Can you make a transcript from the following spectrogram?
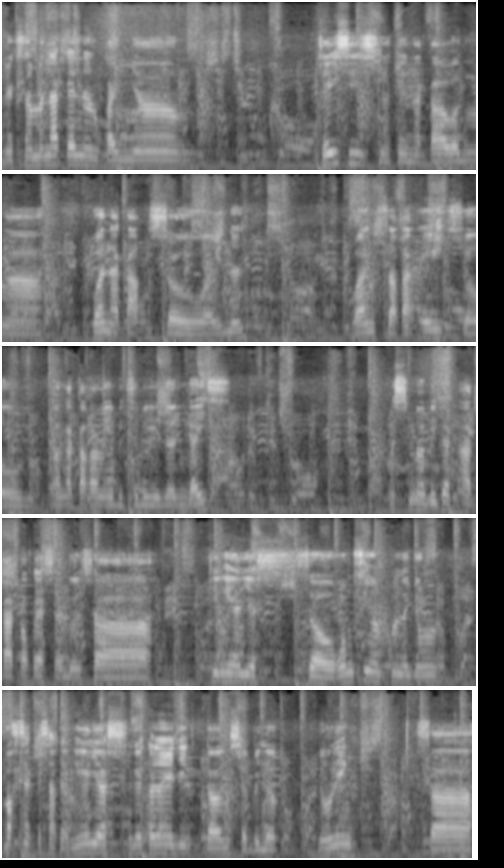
Next naman natin ang kanyang chases na tinatawag nga one attack. So, ayun na. One saka A. So, ang ang ibig sabihin doon guys. Mas mabigat attack ko kesa doon sa King Helios. So, kung sino punod yung box na sa King Helios, lagay ko lang yung link down sa below. Yung link sa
